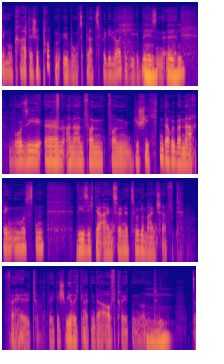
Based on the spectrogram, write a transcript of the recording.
demokratische Truppenübungsplatz für die Leute gewesen, mhm. äh, wo sie äh, anhand von, von Geschichten darüber nachdenken mussten, wie sich der Einzelne zur Gemeinschaft verhält und welche Schwierigkeiten da auftreten und mhm. So.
